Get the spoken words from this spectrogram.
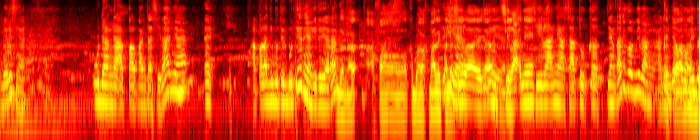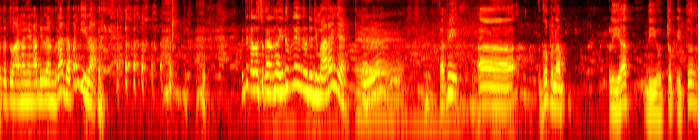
mirisnya udah nggak apal Pancasilanya, eh apalagi butir-butirnya gitu ya kan. Udah nggak hafal kebalak-balik Iya, Pancasila ya kan, iya. silanya. silanya satu ke yang tadi gue bilang ada yang jawab waktu itu ketuhanan yang adil dan beradab kan gila itu kalau Soekarno hidup nih udah dimarahin ya Iya, iya, iya. Tapi gue pernah lihat di YouTube itu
